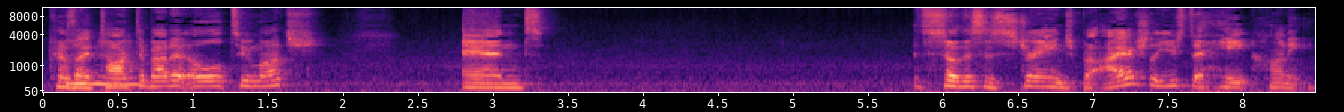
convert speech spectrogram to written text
because I talked about it a little too much, and so this is strange. But I actually used to hate honey.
